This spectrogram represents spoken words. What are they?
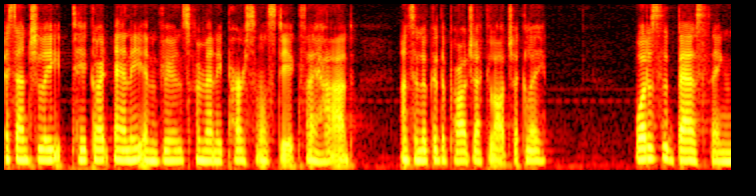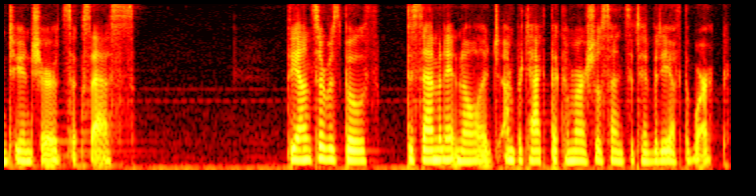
Essentially, take out any influence from any personal stakes I had and to look at the project logically. What is the best thing to ensure its success? The answer was both disseminate knowledge and protect the commercial sensitivity of the work.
